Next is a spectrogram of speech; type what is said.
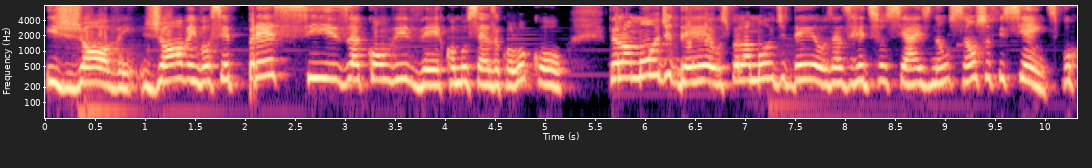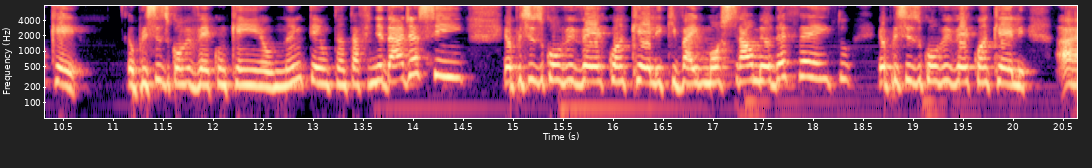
E jovem, jovem, você precisa conviver, como o César colocou. Pelo amor de Deus, pelo amor de Deus, as redes sociais não são suficientes. Por quê? Eu preciso conviver com quem eu nem tenho tanta afinidade assim. Eu preciso conviver com aquele que vai mostrar o meu defeito eu preciso conviver com aquele, ah,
